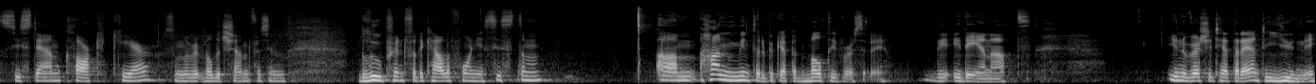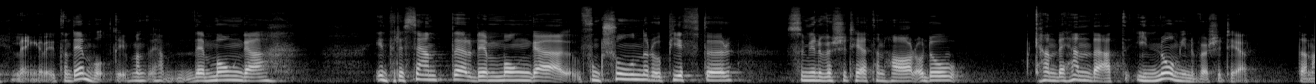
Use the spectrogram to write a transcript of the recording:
system, Clark Kerr, som är väldigt känd för sin blueprint for the California system, um, han myntade begreppet multiversity, idén att universitetet är inte juni längre, utan det är multi. Det är många intressenter, det är många funktioner och uppgifter som universiteten har och då kan det hända att inom universiteten,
